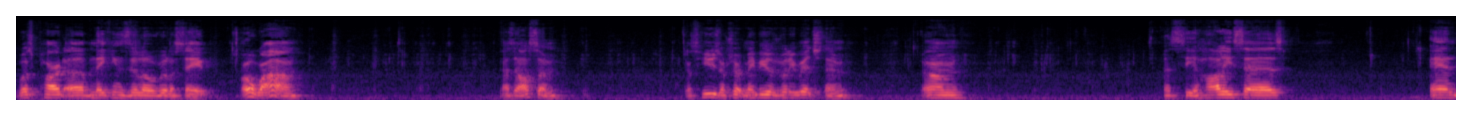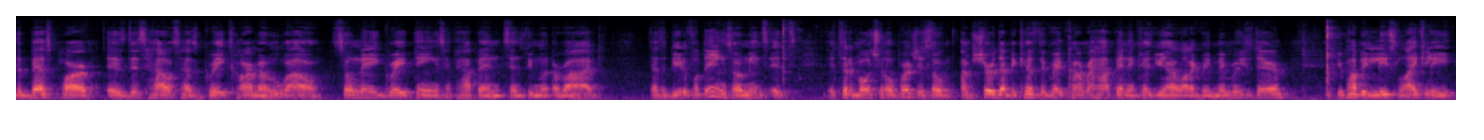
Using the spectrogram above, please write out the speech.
was part of making zillow real estate. Oh wow. That's awesome. That's huge. I'm sure maybe he was really rich then. Um, Let's see. Holly says, and the best part is this house has great karma. Oh wow. So many great things have happened since we arrived. that's a beautiful thing. So it means it's it's an emotional purchase. So I'm sure that because the great karma happened and because you had a lot of great memories there, you're probably least likely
